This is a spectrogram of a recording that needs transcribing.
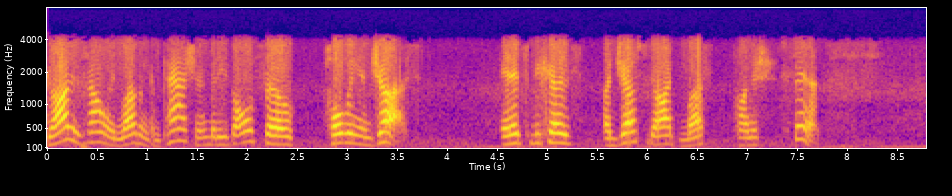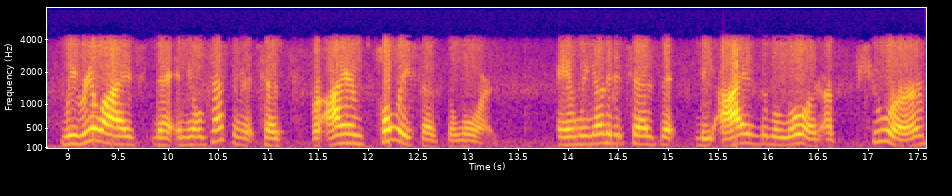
God is not only love and compassion, but He's also holy and just. And it's because a just God must punish sin. We realize that in the Old Testament it says, For I am holy, says the Lord. And we know that it says that the eyes of the Lord are pure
